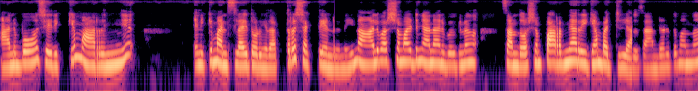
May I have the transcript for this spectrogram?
അനുഭവം ശരിക്കും അറിഞ്ഞ് എനിക്ക് മനസ്സിലായി തുടങ്ങിയത്. അത്ര ശക്തിയുണ്ട്. ഈ നാല് വർഷമായിട്ട് ഞാൻ അനുഭവിക്കുന്ന സന്തോഷം പറഞ്ഞറിയിക്കാൻ പറ്റില്ല. സാറിന്റെ അടുത്ത് വന്ന്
